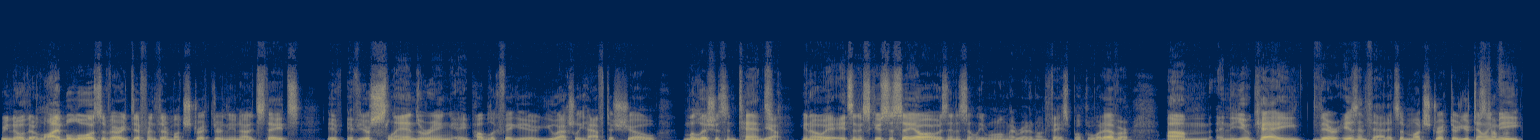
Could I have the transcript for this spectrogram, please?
we know their libel laws are very different. They're much stricter in the United States. If if you're slandering a public figure, you actually have to show malicious intent. Yeah. You know, it, it's an excuse to say, "Oh, I was innocently wrong. I read it on Facebook or whatever." Um, in the UK, there isn't that. It's a much stricter. You're telling me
